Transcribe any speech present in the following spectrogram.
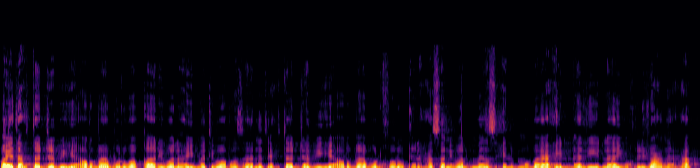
وإذا احتج به أرباب الوقار والهيبة والرزانة احتج به أرباب الخلق الحسن والمزح المباح الذي لا يخرج عن الحق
